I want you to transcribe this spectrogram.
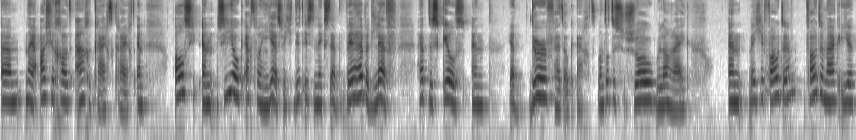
Um, nou ja, als je goud aangekrijgd krijgt. En, als je, en zie ook echt van yes, weet je, dit is de next step. We hebben het lef, heb de skills en ja, durf het ook echt. Want dat is zo belangrijk. En weet je, fouten, fouten maken, je,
